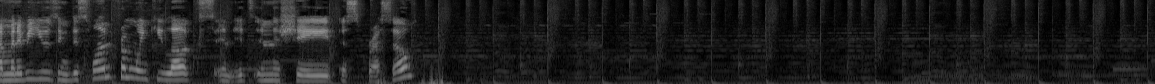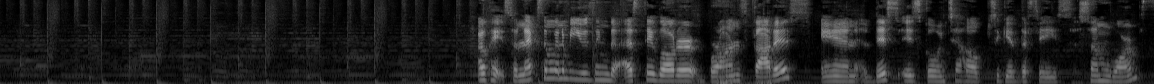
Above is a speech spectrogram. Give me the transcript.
I'm going to be using this one from Winky Lux and it's in the shade Espresso. Okay, so next I'm going to be using the Estee Lauder Bronze Goddess and this is going to help to give the face some warmth.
